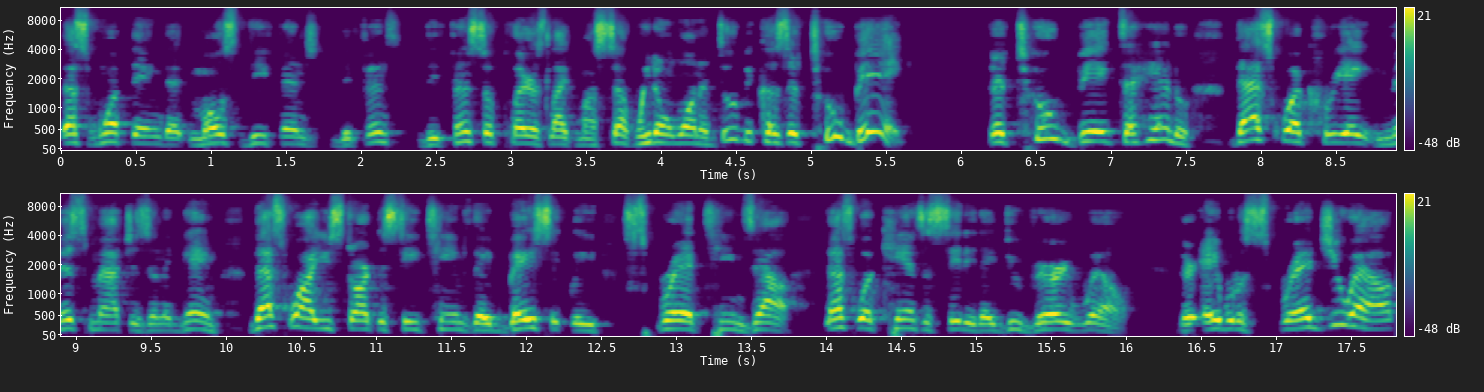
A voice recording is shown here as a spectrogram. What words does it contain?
that's one thing that most defense, defense, defensive players like myself, we don't want to do because they're too big. They're too big to handle. That's what create mismatches in the game. That's why you start to see teams, they basically spread teams out. That's what Kansas City, they do very well. They're able to spread you out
